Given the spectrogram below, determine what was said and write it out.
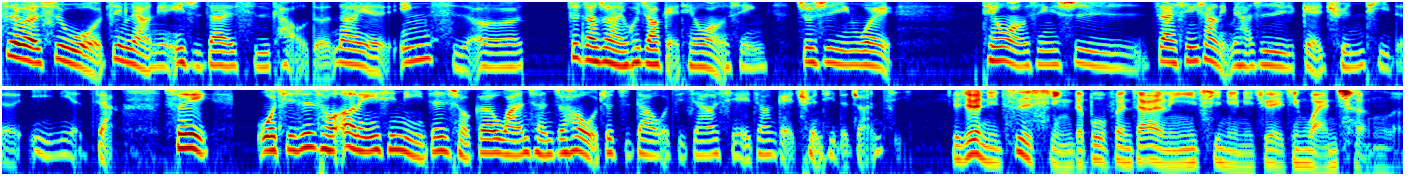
这个是我近两年一直在思考的。那也因此而这张专辑会交给天王星，就是因为天王星是在星象里面，还是给群体的意念这样。所以我其实从二零一七年这首歌完成之后，我就知道我即将要写一张给群体的专辑。也就是你自省的部分，在二零一七年你觉得已经完成了。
